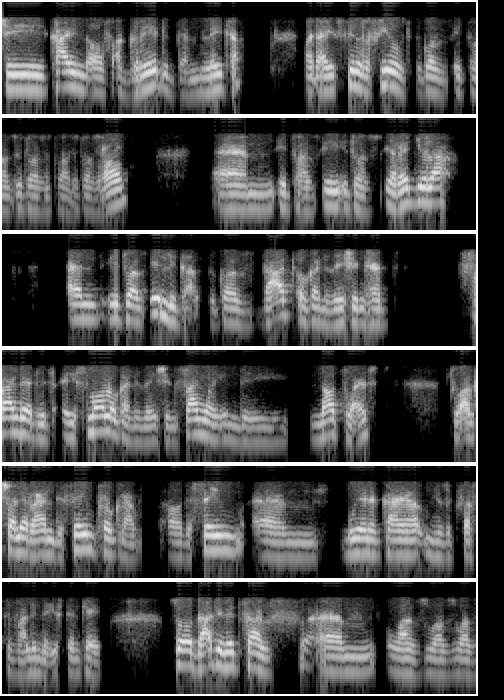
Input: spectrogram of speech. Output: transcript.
she kind of agreed with them later, but I still refused because it was it was it was it was wrong. Um, it was it was irregular, and it was illegal because that organization had funded with a small organization somewhere in the northwest to actually run the same program or the same um, Music Festival in the Eastern Cape. So that in itself um, was was was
